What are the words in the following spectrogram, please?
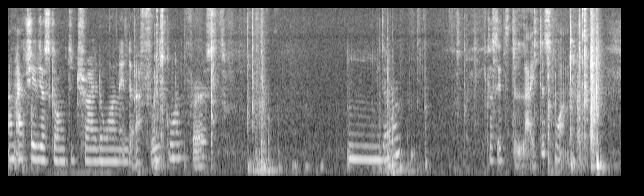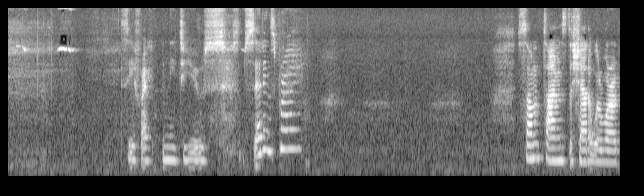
I'm actually just going to try the one in the Afrique one first. Mm. Because it's the lightest one. see if I need to use some setting spray. Sometimes the shadow will work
